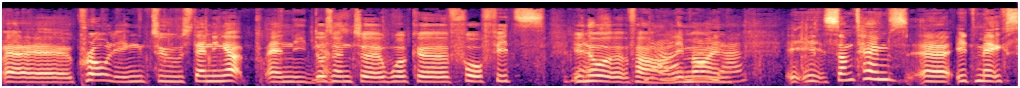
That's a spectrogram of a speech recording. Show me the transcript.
uh, crawling to standing up and he doesn't uh, walk uh, four feet. You know, uh, Yeah, les mains. yeah. And it, it- sometimes uh, it makes.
